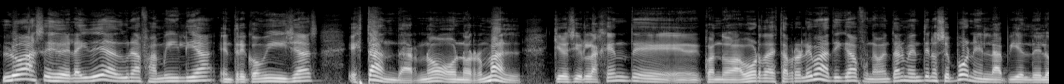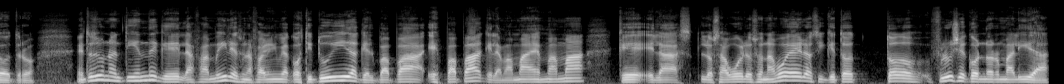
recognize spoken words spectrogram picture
lo hace desde la idea de una familia, entre comillas, estándar, ¿no? O normal. Quiero decir, la gente eh, cuando aborda esta problemática, fundamentalmente no se pone en la piel del otro. Entonces uno entiende que la familia es una familia constituida, que el papá es papá, que la mamá es mamá, que las, los abuelos son abuelos y que todo todo fluye con normalidad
